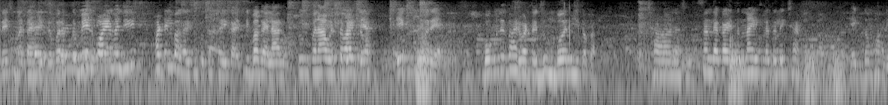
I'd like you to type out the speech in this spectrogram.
रेशमाता आहे तर परत मेन पॉइंट म्हणजे हॉटेल बघायचं होतं कसं आहे काय. ती बघायला आलो. तुम्ही पण अवश्य भेट द्या. एक नंबर आहे. बघूनच भारी वाटतंय. झुंबर ही तो का. छान असं. संध्याकाळी तर नाईटला तर लई छान. एकदम भारी.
